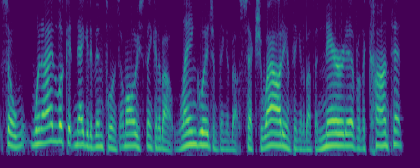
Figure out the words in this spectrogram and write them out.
so when I look at negative influence, I'm always thinking about language. I'm thinking about sexuality. I'm thinking about the narrative or the content.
